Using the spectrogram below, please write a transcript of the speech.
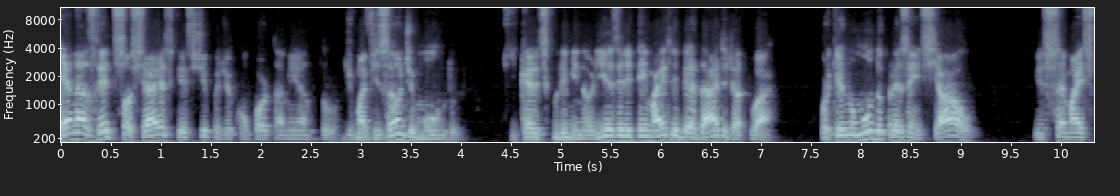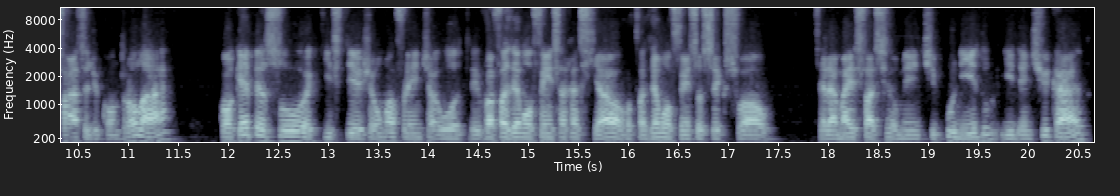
é nas redes sociais que esse tipo de comportamento, de uma visão de mundo que quer excluir minorias, ele tem mais liberdade de atuar. Porque no mundo presencial, isso é mais fácil de controlar, qualquer pessoa que esteja uma frente à outra e vai fazer uma ofensa racial, vai fazer uma ofensa sexual, será mais facilmente punido e identificado.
